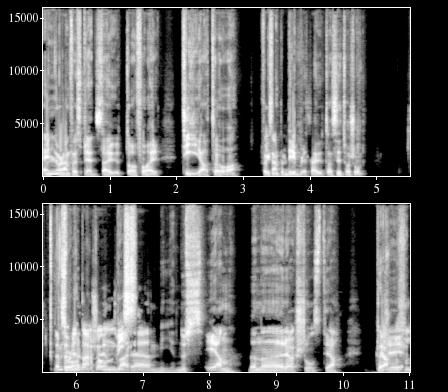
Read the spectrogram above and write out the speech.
enn når de får spredd seg ut og får tida til å f.eks. drible seg ut av situasjonen. Den bør så, er sånn, være minus én, denne reaksjonstida. Kanskje ja.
